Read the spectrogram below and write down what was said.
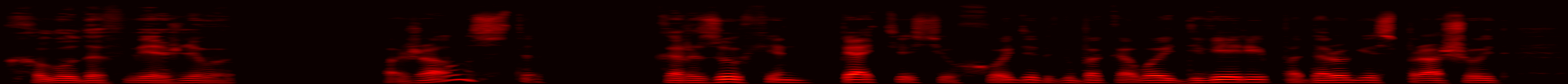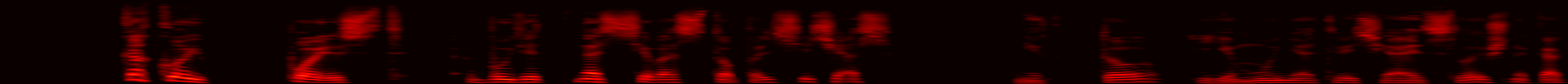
Хлудов вежливо. Пожалуйста. Корзухин, пятясь, уходит к боковой двери, по дороге спрашивает, какой поезд будет на Севастополь сейчас? Никто ему не отвечает. Слышно, как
